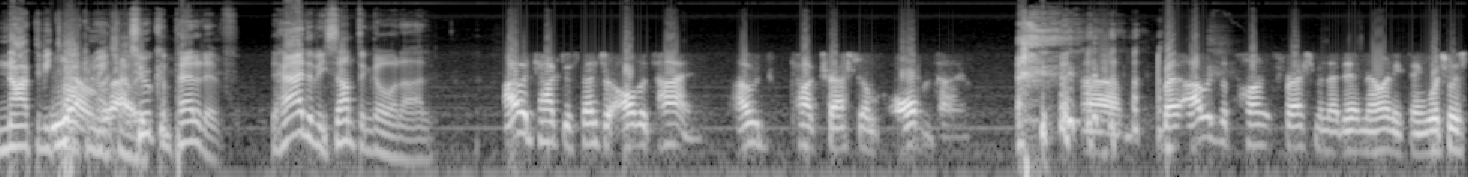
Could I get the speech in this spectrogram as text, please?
not to be Yeah, talking to each right. other." Too competitive. There had to be something going on. I would talk to Spencer all the time. I would talk trash to him all the time. Um, but I was a punk freshman that didn't know anything, which was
